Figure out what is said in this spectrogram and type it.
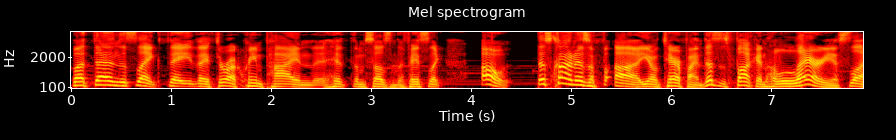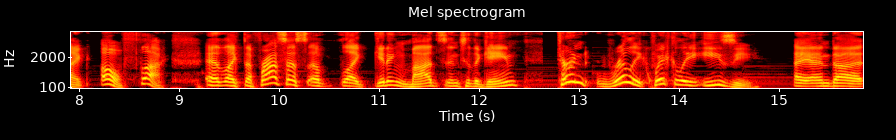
But then it's like they they throw a cream pie and hit themselves in the face. Like, oh, this clown isn't fu- uh you know terrifying. This is fucking hilarious. Like, oh fuck, and like the process of like getting mods into the game turned really quickly easy, and uh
